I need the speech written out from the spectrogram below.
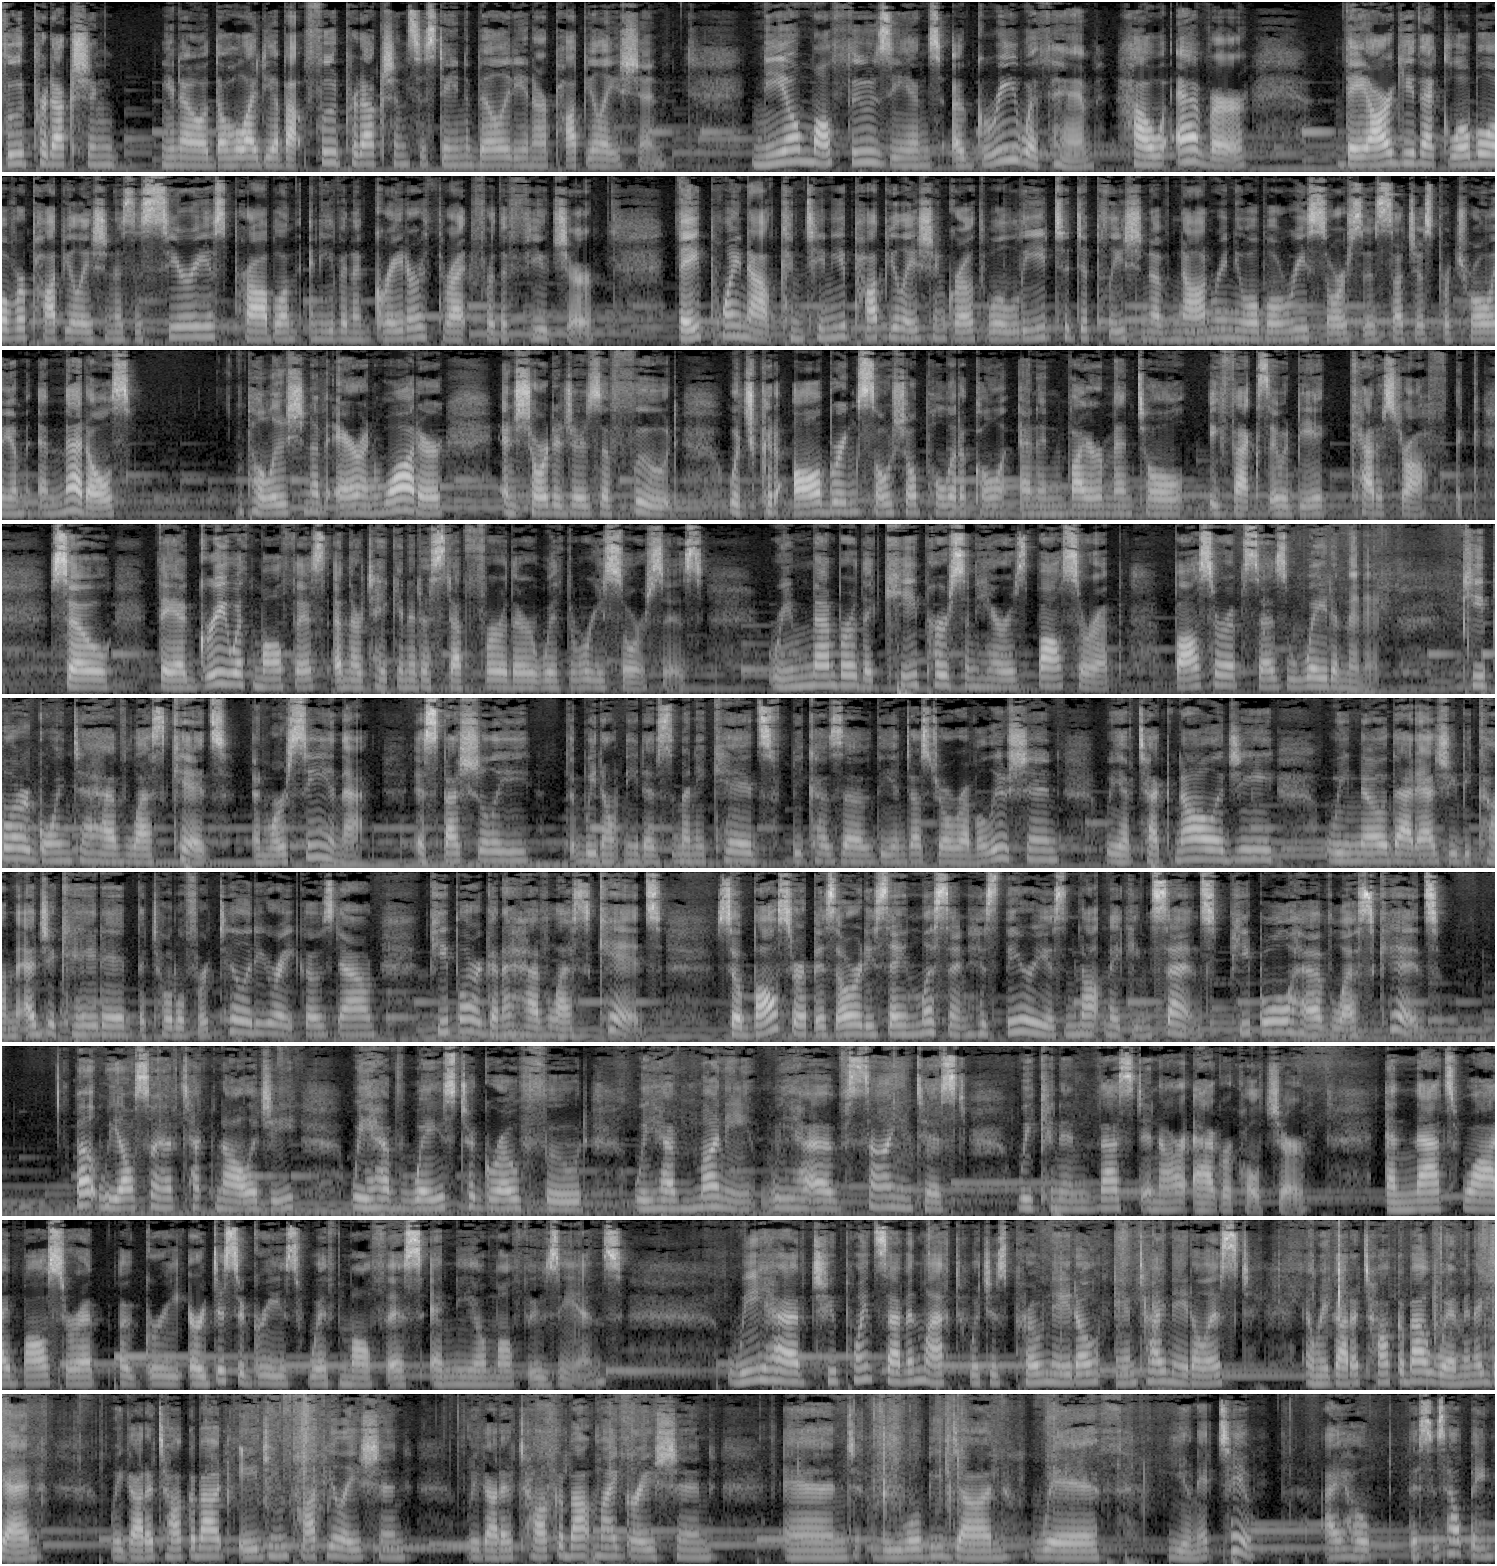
Food production, you know, the whole idea about food production, sustainability in our population. Neo Malthusians agree with him. However, they argue that global overpopulation is a serious problem and even a greater threat for the future. They point out continued population growth will lead to depletion of non renewable resources such as petroleum and metals, pollution of air and water, and shortages of food, which could all bring social, political, and environmental effects. It would be catastrophic. So they agree with Malthus and they're taking it a step further with resources. Remember, the key person here is Boserup. Boserup says, wait a minute people are going to have less kids, and we're seeing that, especially we don't need as many kids because of the Industrial Revolution. We have technology. We know that as you become educated, the total fertility rate goes down. People are going to have less kids. So Boserup is already saying, listen, his theory is not making sense. People have less kids. But we also have technology, we have ways to grow food, we have money, we have scientists, we can invest in our agriculture. And that's why Boserup agree or disagrees with Malthus and Neo-Malthusians. We have 2.7 left, which is pronatal, antinatalist, and we got to talk about women again. We got to talk about aging population. We got to talk about migration and we will be done with Unit 2. I hope this is helping.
